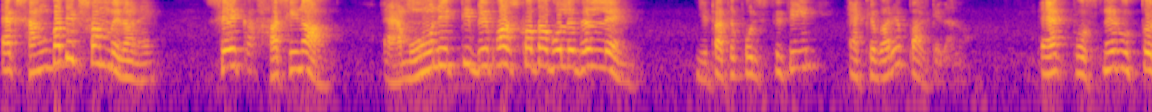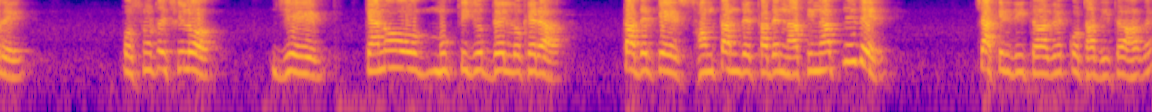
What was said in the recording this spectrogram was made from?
এক সাংবাদিক সম্মেলনে শেখ হাসিনা এমন একটি বেফাস কথা বলে ফেললেন যে তাতে পরিস্থিতি একেবারে পাল্টে গেল। এক প্রশ্নের উত্তরে প্রশ্নটা ছিল যে কেন মুক্তিযুদ্ধের লোকেরা তাদেরকে সন্তানদের, তাদের নাতি নাতনিদের চাকরি দিতে হবে কোটা দিতে হবে?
